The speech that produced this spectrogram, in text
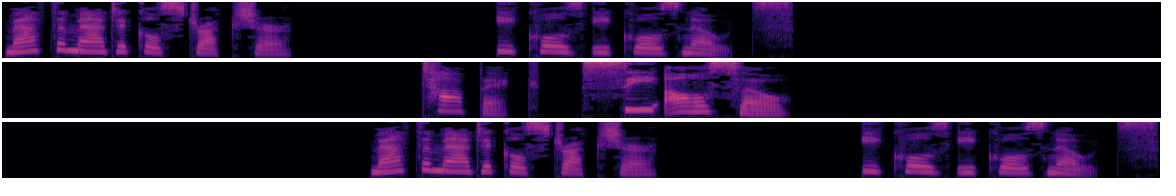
Mathematical structure. Equals equals notes. Topic. See also. Mathematical structure. Equals equals notes.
